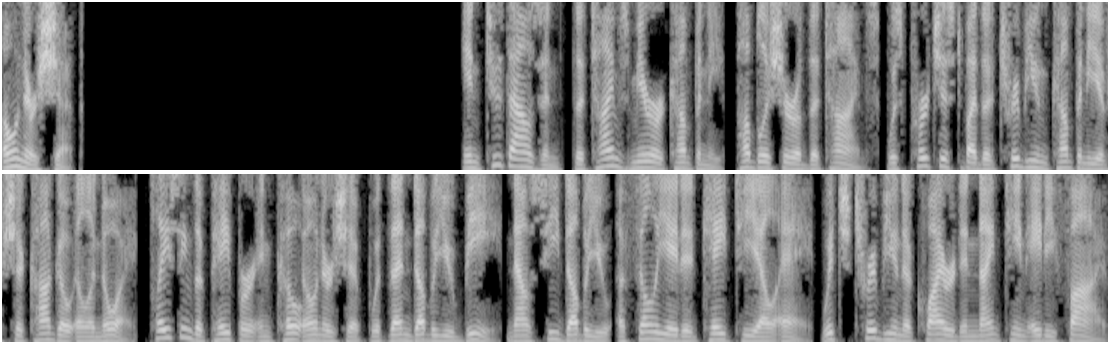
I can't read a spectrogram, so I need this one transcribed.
Ownership In 2000, the Times Mirror Company, publisher of The Times, was purchased by the Tribune Company of Chicago, Illinois, placing the paper in co-ownership with then WB now CW affiliated KTLA, which Tribune acquired in 1985.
